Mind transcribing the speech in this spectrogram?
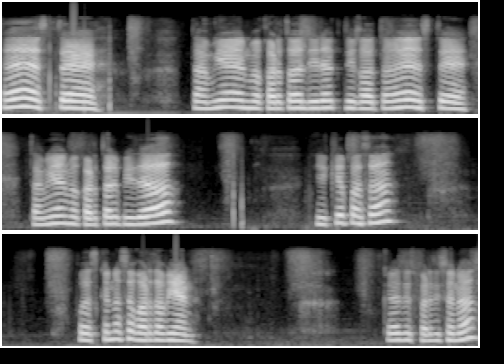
Este. También me cortó el direct, digo, este. También me cortó el video. ¿Y qué pasa? Pues que no se guardó bien. ¿Qué es desperdicio, no?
